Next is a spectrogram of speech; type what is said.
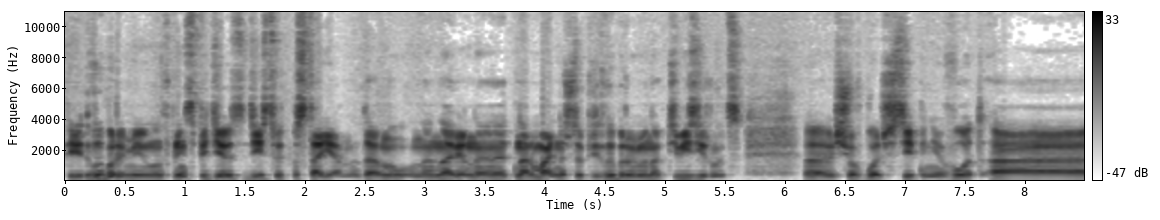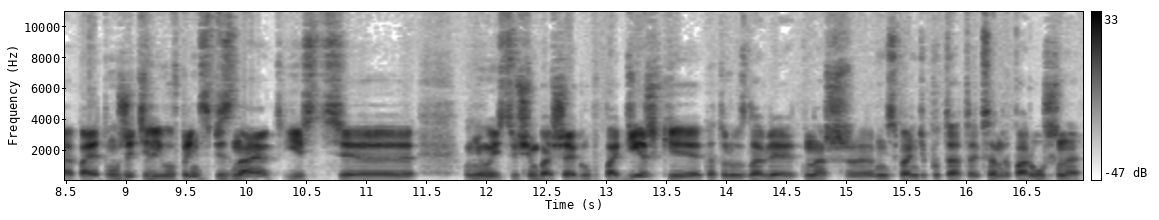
перед выборами, он, в принципе, действует постоянно, да. Ну, наверное, это нормально, что перед выборами он активизируется э, еще в большей степени, вот. А поэтому жители его, в принципе, знают. Есть, э, у него есть очень большая группа поддержки, которую возглавляет наш э, муниципальный депутат Александр Порушина.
